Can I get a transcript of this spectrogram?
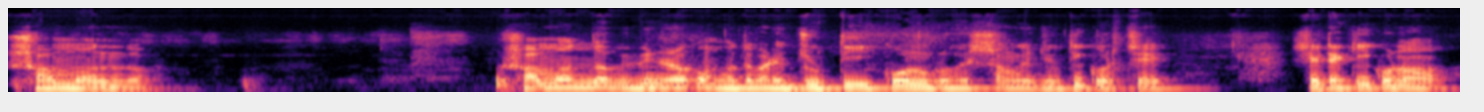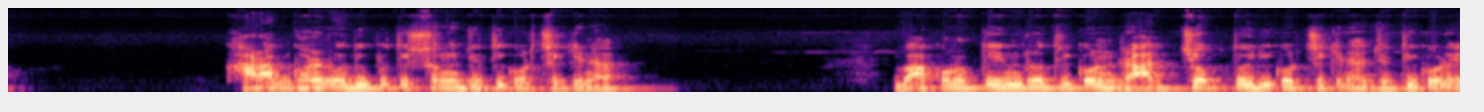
সম্বন্ধ। সম্বন্ধ বিভিন্ন রকম হতে পারে, জুতি, কোন গ্রহের সঙ্গে জুতি করছে, সেটা কি কোনো খারাপ ঘরের অধিপতির সঙ্গে জুতি করছে কিনা, বা কোনো কেন্দ্র ত্রিকোণ রাজ্যক তৈরি করছে কিনা জুতি করে,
